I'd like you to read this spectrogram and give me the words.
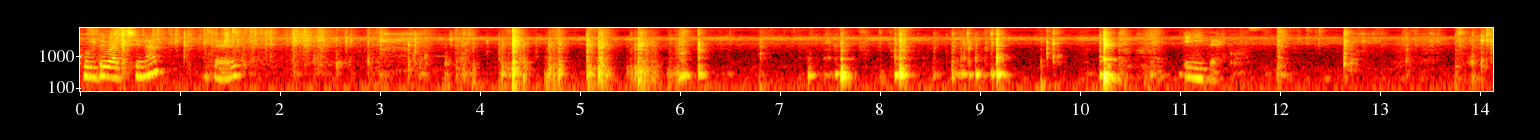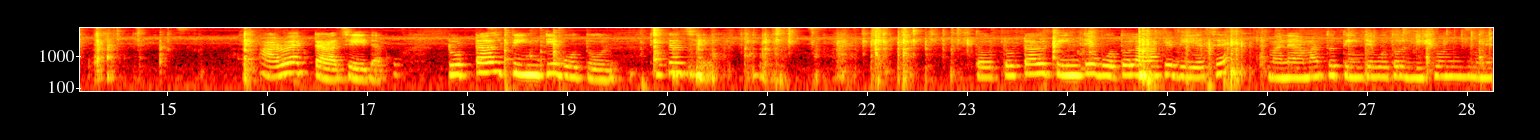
খুলতে পারছি না। যাই হোক এই দেখো আছে, এই দেখো। টোটাল তিনটে বোতল, ঠিক আছে? তো টোটাল তিনটে বোতল আমাকে দিয়েছে। মানে আমার তো তিনটে বোতল ভীষণ মানে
